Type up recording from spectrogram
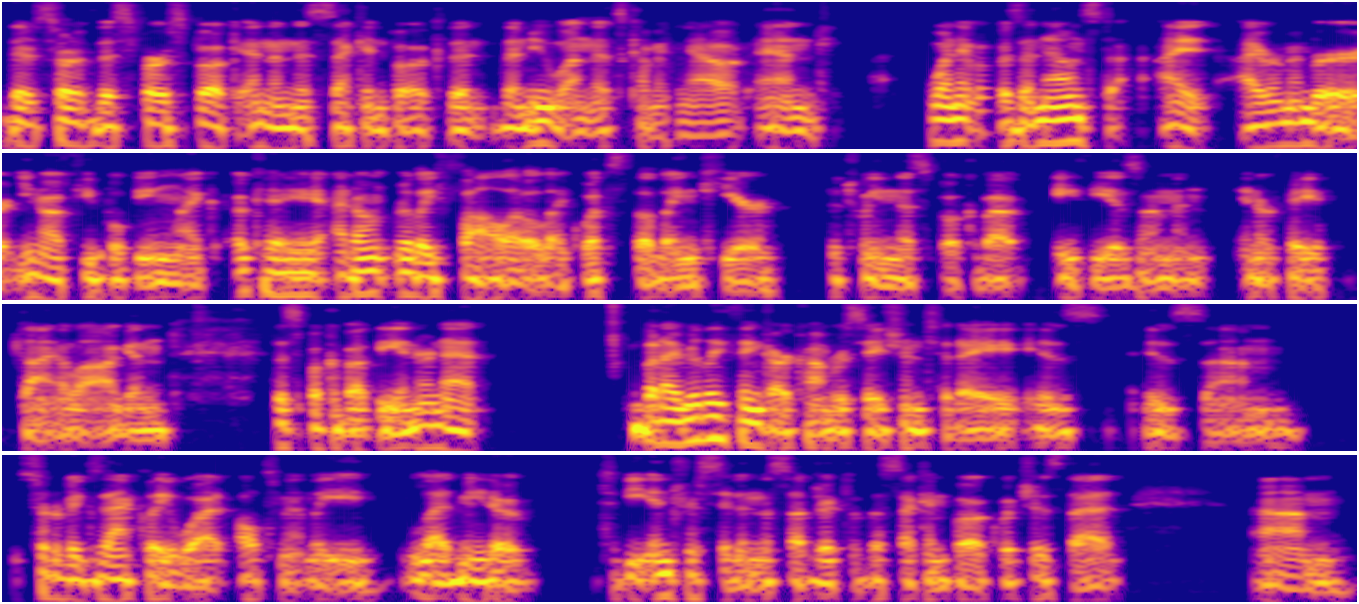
there's sort of this first book and then this second book, the the new one that's coming out, and when it was announced, I I remember you know a few people being like, okay, I don't really follow like what's the link here between this book about atheism and interfaith dialogue and this book about the internet. but I really think our conversation today is is um, sort of exactly what ultimately led me to to be interested in the subject of the second book, which is that um,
